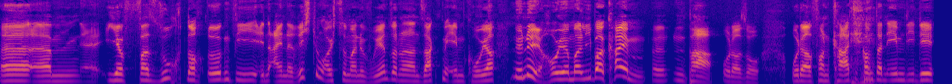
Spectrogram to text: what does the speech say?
äh, ähm, äh, ihr versucht noch irgendwie in eine Richtung euch zu manövrieren, sondern dann sagt mir eben Koja, nee, nee, hau ihr mal lieber keinem äh, ein paar oder so. Oder von Katja kommt dann eben die Idee,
